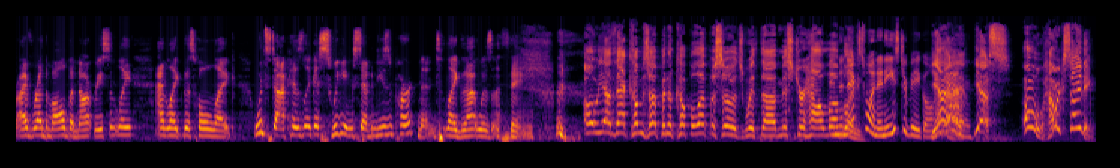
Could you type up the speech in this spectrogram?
I've read them all but not recently. And like this whole like Woodstock has like a swinging 70s apartment. Like that was a thing. Oh yeah, that comes up in a couple episodes with uh, Mr. Hal Lublin. And the next one, an Easter Beagle. Yeah, yes. Oh, how exciting.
